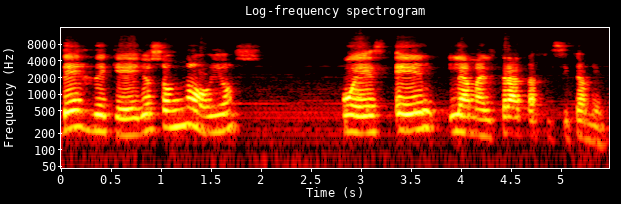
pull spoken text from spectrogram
desde que ellos son novios, pues él la maltrata físicamente.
